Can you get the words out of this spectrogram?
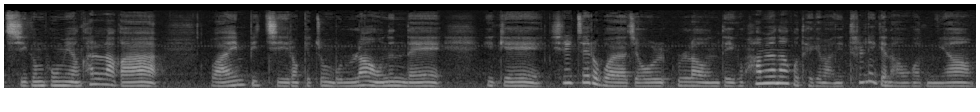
지금 보면 컬러가 와인빛이 이렇게 좀 올라오는데 이게 실제로 봐야지 올라오는데 이거 화면하고 되게 많이 틀리게 나오거든요.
